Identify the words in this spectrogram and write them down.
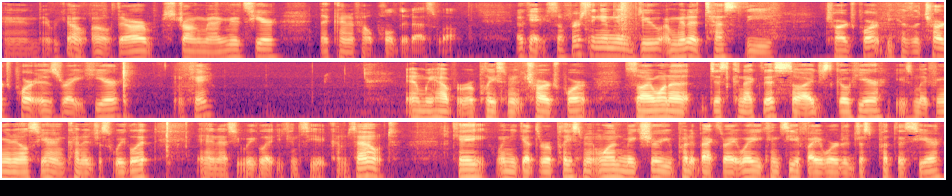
And there we go. Oh there are strong magnets here that kind of help hold it as well. Okay so first thing I'm going to do I'm going to test the charge port because the charge port is right here okay? And we have a replacement charge port. So I want to disconnect this. So I just go here use my fingernails here and kind of just wiggle it and as you wiggle it you can see it comes out. Okay when you get the replacement one make sure you put it back the right way. You can see if I were to just put this here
